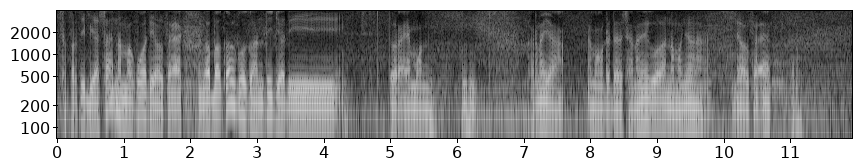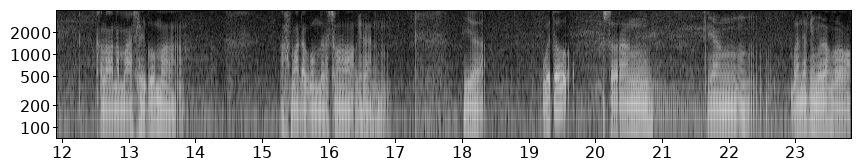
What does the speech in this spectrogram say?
Seperti biasa, nama gue di LPX. Nggak bakal gue ganti jadi Doraemon. Karena ya emang udah dari sananya gue namanya DLPX. Kalau nama asli gue mah Ahmad Agung Darsono gitu kan. Ya, gue tuh seorang yang banyak yang bilang kalau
